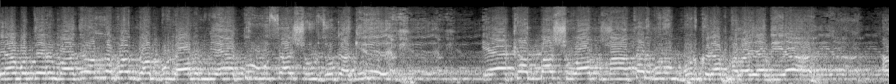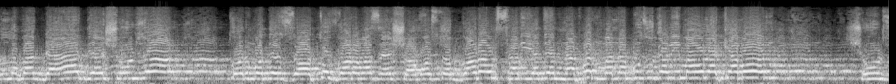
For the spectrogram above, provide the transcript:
এয়ামতের মাঝে আল্লাহ রব্বুল আলামিন এত উঁচা সূর্যটাকে এক হাত বা সোয়াত মাথার বুড় বুড় করে ফালাইয়া দিয়া, আল্লাহ ডাক দেয়া, সূর্য, তোর মধ্যে যত গরম আছে, সমস্ত গরম ছাড়িয়া দেন নাফার মানা বুঝুক আমি মাওলা কেমন? সূর্য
